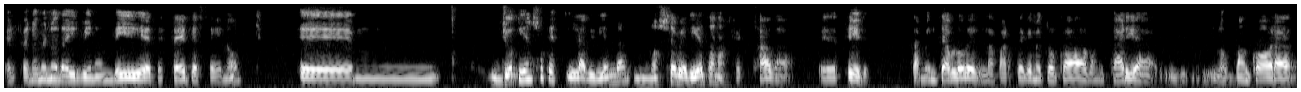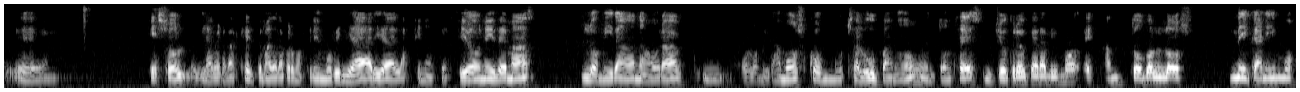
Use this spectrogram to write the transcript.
el fenómeno de Airbnb, etc, etc, ¿no? Eh, yo pienso que la vivienda no se vería tan afectada. Es decir, también te hablo de la parte que me toca bancaria. Los bancos ahora, eh, eso, la verdad es que el tema de la promoción inmobiliaria, las financiaciones y demás, lo miran ahora o lo miramos con mucha lupa, ¿no? Entonces, yo creo que ahora mismo están todos los mecanismos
